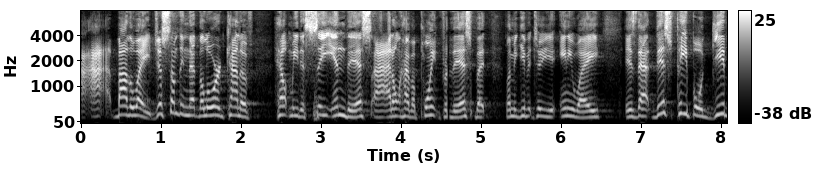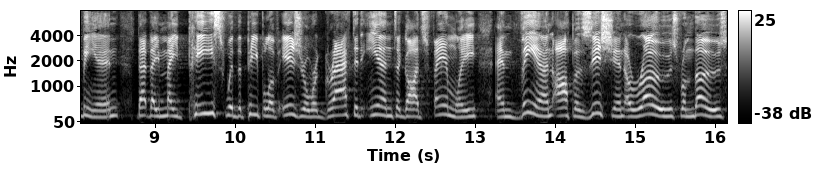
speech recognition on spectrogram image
I, by the way, just something that the Lord kind of helped me to see in this. I don't have a point for this, but let me give it to you anyway. Is that this people, Gibeon, that they made peace with the people of Israel, were grafted into God's family, and then opposition arose from those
